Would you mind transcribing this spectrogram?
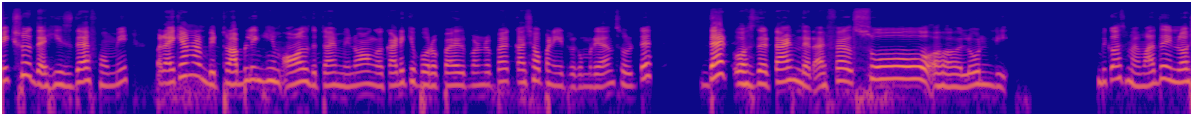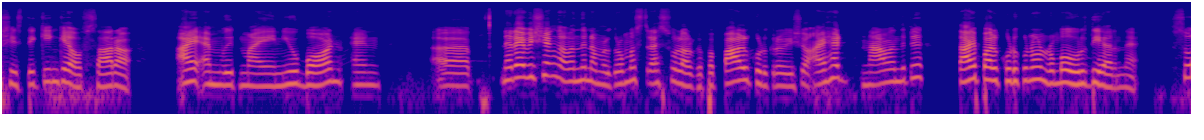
Make sure the he is there for me but I can not be troubling him all the time இன்னும் அவங்க கடைக்கு போகிறப்ப இது பண்ணுறப்ப கச்சா பண்ணிட்டு இருக்க முடியாதுன்னு சொல்லிட்டு that was the time that I fell so lonely because my mother-in-law she's taking care of Sarah. I am with my newborn and நிறைய விஷயங்கள் வந்து நம்மளுக்கு ரொம்ப ஸ்ட்ரெஸ்ஃபுல்லாக இருக்கும். இப்போ பால் கொடுக்குற விஷயம். ஐ ஹேட் நான் வந்துட்டு தாய்ப்பால் கொடுக்கணும்னு ரொம்ப உறுதியாக இருந்தேன். So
